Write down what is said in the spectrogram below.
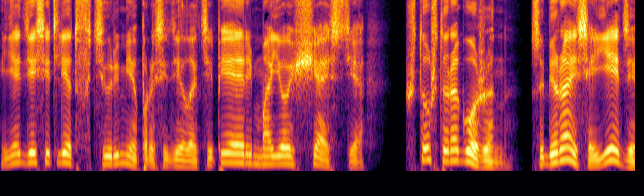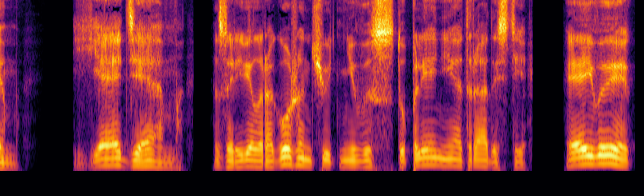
Я десять лет в тюрьме просидела, теперь мое счастье. Что ж ты, Рогожин, собирайся, едем. Едем, заревел Рогожин чуть не в выступлении от радости. Эй вы,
